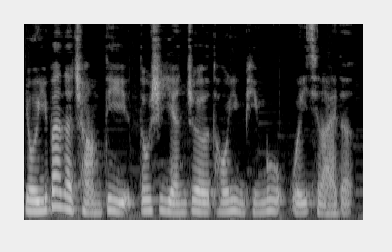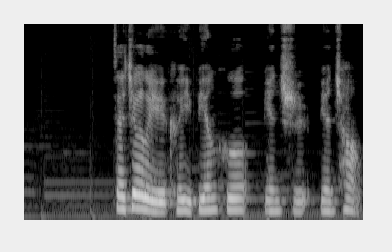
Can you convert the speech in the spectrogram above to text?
有一半的场地都是沿着投影屏幕围起来的，在这里可以边喝边吃边唱。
